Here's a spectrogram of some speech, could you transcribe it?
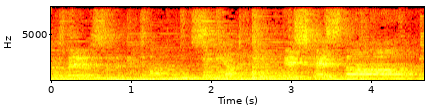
los versos de mi infancia, es que estás.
